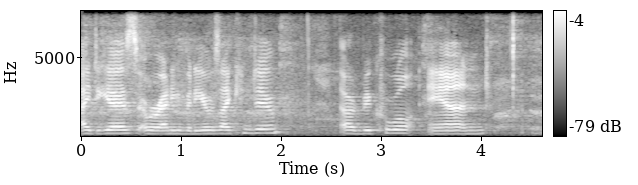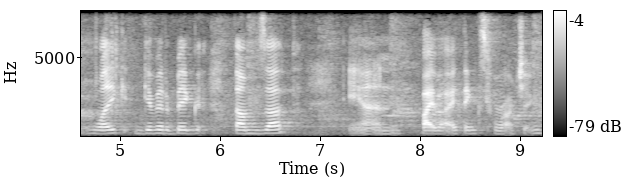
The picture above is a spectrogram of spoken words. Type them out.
ideas or any videos I can do. That would be cool. And like, give it a big thumbs up. And bye bye. Thanks for watching.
